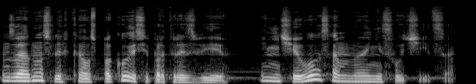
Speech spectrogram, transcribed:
заодно слегка успокоюсь и протрезвею, и ничего со мной не случится.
